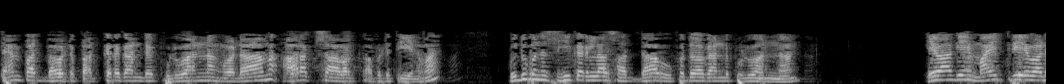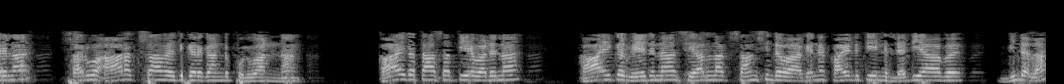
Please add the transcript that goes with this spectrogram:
තැම්පත් බවට පත් කරගන්න පුළුවන් නම් වඩාම ආරක්ෂාවක් අපිට තියෙනවා. බුදුගුණ සිහි කරලා ශ්‍රද්ධාව උපදව ගන්න පුළුවන් නම් ඒ වගේම මෛත්‍රිය වඩලා ਸਰව ආරක්ෂාව ඇති කරගන්න පුළුවන් නම් කායගත සතිය වඩලා කායික වේදනා සියල්ලක් සංසිඳවාගෙන කයට තියෙන ලැබියාව බිඳලා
